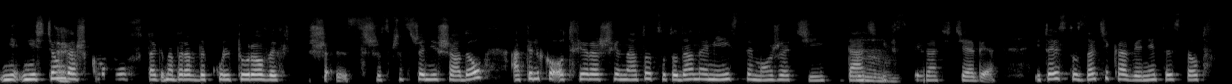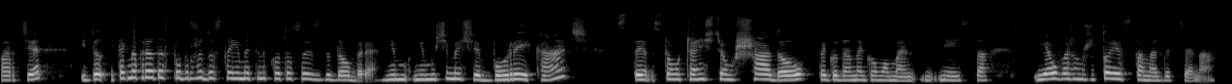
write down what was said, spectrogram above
nie, nie, ściągasz kodów tak naprawdę kulturowych z, z przestrzeni shadow, a tylko otwierasz się na to, co to dane miejsce może ci dać i Mm. wspierać ciebie. I to jest to zaciekawienie, to jest to otwarcie. I, do, I tak naprawdę w podróży dostajemy tylko to, co jest dobre. Nie, nie musimy się borykać z, tym, z tą częścią shadow tego danego moment, miejsca. I ja uważam, że to jest ta medycyna.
